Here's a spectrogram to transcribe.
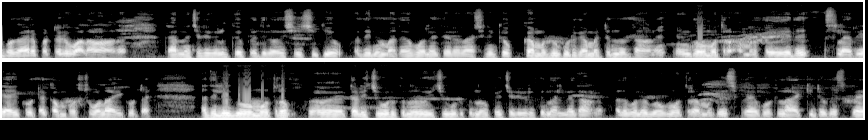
ഉപകാരപ്പെട്ട ഒരു വളമാണ്. കാരണം ചെടികൾക്ക് പ്രതിരോധ ശേഷിക്കും അതിനും അതേപോലെ കീടനാശിനിക്കും ഒക്കെ നമുക്ക് കൊടുക്കാൻ പറ്റുന്നതാണ്. ഗോമൂത്രം നമ്മളിപ്പോൾ ഏത് സ്ലറി ആയിക്കോട്ടെ കമ്പോസ്റ്റ് വളം ആയിക്കോട്ടെ അതിൽ ഗോമൂത്രം തളിച്ചു കൊടുക്കുന്നതും ഒഴിച്ചു കൊടുക്കുന്നതൊക്കെ ചെടികൾക്ക് നല്ലതാണ്. അതുപോലെ ഗോമൂത്രം നമുക്ക് സ്പ്രേ ബോട്ടിലാക്കിയിട്ടൊക്കെ സ്പ്രേ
